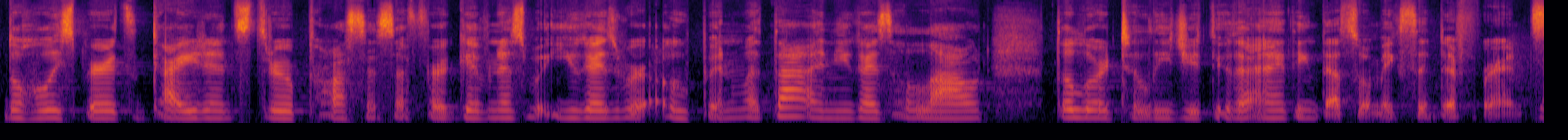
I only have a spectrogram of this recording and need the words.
the Holy Spirit's guidance through a process of forgiveness. But you guys were open with that, and you guys allowed the Lord to lead you through that. And I think that's what makes a difference.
